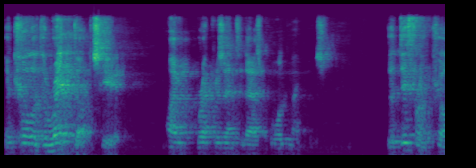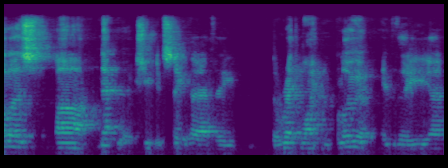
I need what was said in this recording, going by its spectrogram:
The colour, the red dots here, I represented as board members. The different colours are networks. You can see there the the red, white, and blue in the uh,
